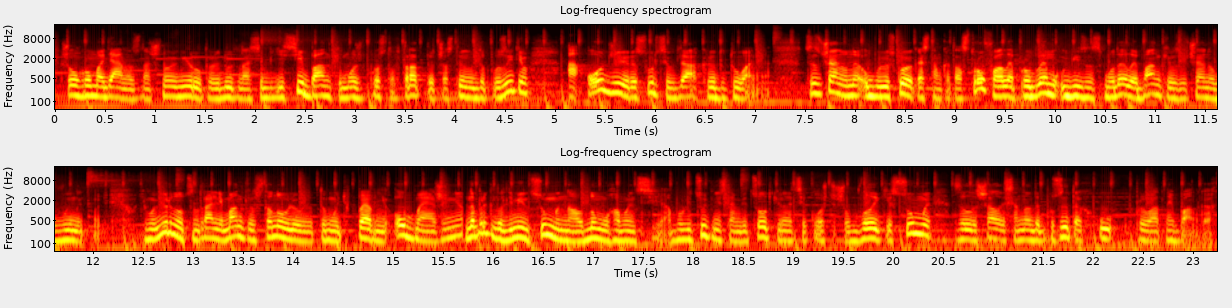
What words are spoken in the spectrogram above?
Якщо громадяни значною мірою перейдуть на CBDC, банки можуть просто втратити частину депозитів, а отже, і ресурсів для кредитування. Це звичайно не обов'язково якась там катастрофа, але проблеми у бізнес-моделі банків звичайно виникнуть. Ймовірно, центральні банки встановлюватимуть певні обмеження, наприклад, ліміт суми на одному гаманці або відсутність там відсотків на ці кошти, щоб великі суми залишалися на депозитах у приватних банках.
